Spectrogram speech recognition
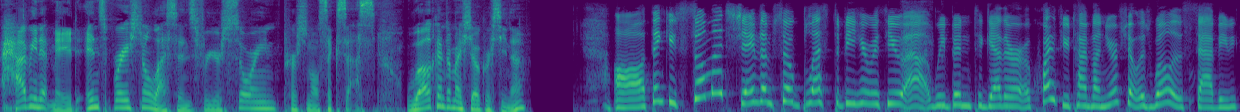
Having It Made Inspirational Lessons for Your Soaring Personal Success. Welcome to my show, Christina. Oh, thank you so much, James. I'm so blessed to be here with you. Uh, we've been together quite a few times on your show as well as Savvy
